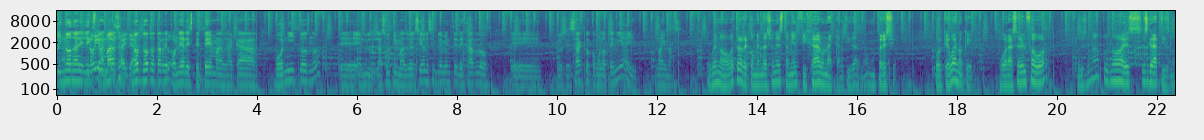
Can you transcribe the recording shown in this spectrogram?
y, y no dar el No extra ir más allá. No, no tratar de No. poner este temas acá bonitos, ¿no? Eh, en las últimas versiones, simplemente dejarlo eh, pues exacto como lo tenía y no hay más. Y bueno, otra recomendación es también fijar una cantidad, ¿no? Un precio. Porque bueno, que por hacer el favor, pues dicen, no, pues no, es, es gratis, ¿no?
